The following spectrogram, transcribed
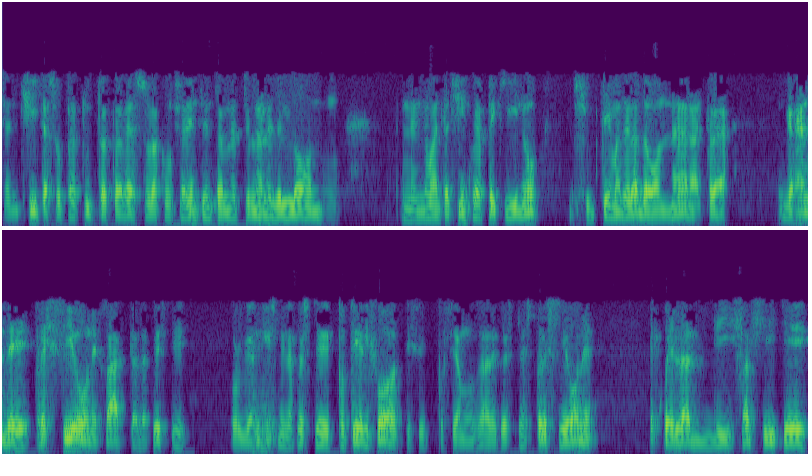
sancita soprattutto attraverso la conferenza internazionale dell'ONU nel 95 a Pechino sul tema della donna, l'altra grande pressione fatta da questi organismi, da questi poteri forti, se possiamo usare questa espressione, è quella di far sì che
